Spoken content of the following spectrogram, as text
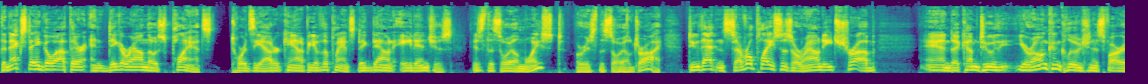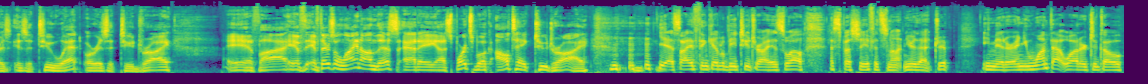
The next day, go out there and dig around those plants towards the outer canopy of the plants. Dig down eight inches. Is the soil moist or is the soil dry? Do that in several places around each shrub and uh, come to the, your own conclusion as far as is it too wet or is it too dry? If I if if there's a line on this at a uh, sports book, I'll take too dry. Yes, I think it'll be too dry as well, especially if it's not near that drip emitter. And you want that water to go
